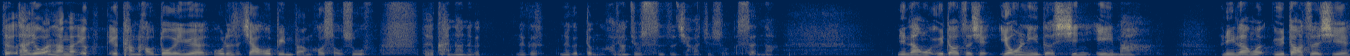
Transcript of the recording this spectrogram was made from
这个他就往上看，又又躺了好多个月，无论是加护病房或手术，他就看到那个那个那个灯，好像就十字架，就说神啊，你让我遇到这些，有你的心意吗？你让我遇到这些，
